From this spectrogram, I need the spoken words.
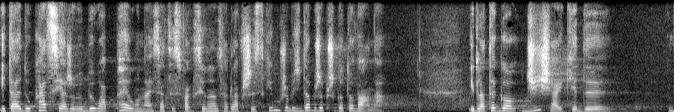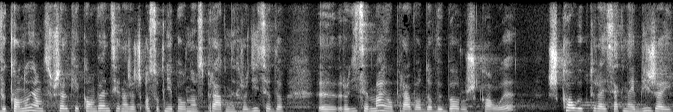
i ta edukacja, żeby była pełna i satysfakcjonująca dla wszystkich, musi być dobrze przygotowana. I dlatego dzisiaj, kiedy wykonując wszelkie konwencje na rzecz osób niepełnosprawnych, rodzice, do, y, rodzice mają prawo do wyboru szkoły, szkoły, która jest jak najbliżej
